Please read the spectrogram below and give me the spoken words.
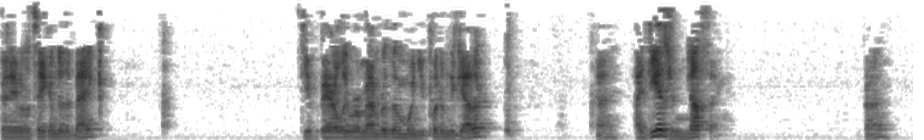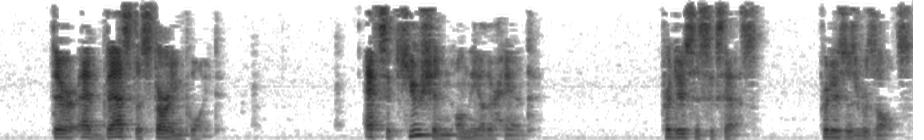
Been able to take them to the bank? Do you barely remember them when you put them together? Okay. Ideas are nothing. Okay. They're at best a starting point. Execution, on the other hand, produces success, produces results,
